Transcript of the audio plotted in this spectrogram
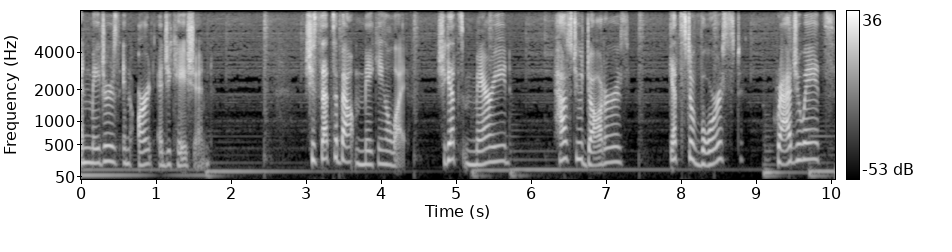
and majors in art education. She sets about making a life. She gets married, has two daughters, gets divorced, graduates,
